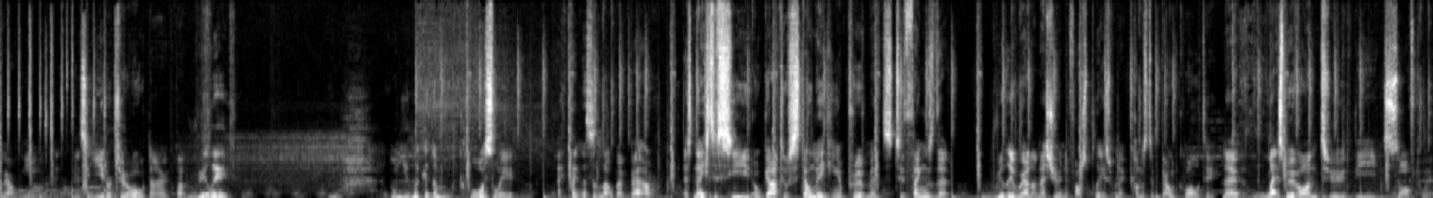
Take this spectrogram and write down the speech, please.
well, you know, it's a year or two old now, but really, when you look at them closely, I think this is a little bit better. It's nice to see Elgato still making improvements to things that really weren't an issue in the first place when it comes to build quality. Now, let's move on to the software.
